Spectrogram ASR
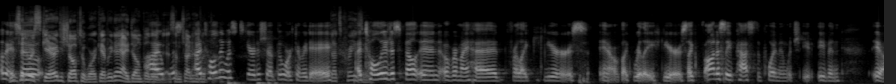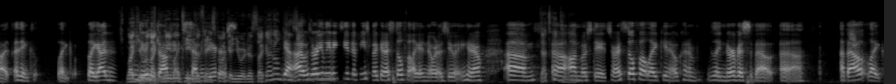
okay, you so you were scared to show up to work every day. I don't believe I this. Was, I'm trying to. I totally was scared to show up to work every day. That's crazy. I totally just felt in over my head for like years. You know, like really years. Like honestly, past the point in which even, you know, I, I think like like I'd like been doing like the job for like seven years, and you were just like, I don't. Yeah, I was already leading teams at Facebook, and I still felt like I didn't know what I was doing. You know, um, That's uh, on most days, or I still felt like you know, kind of really nervous about uh, about like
